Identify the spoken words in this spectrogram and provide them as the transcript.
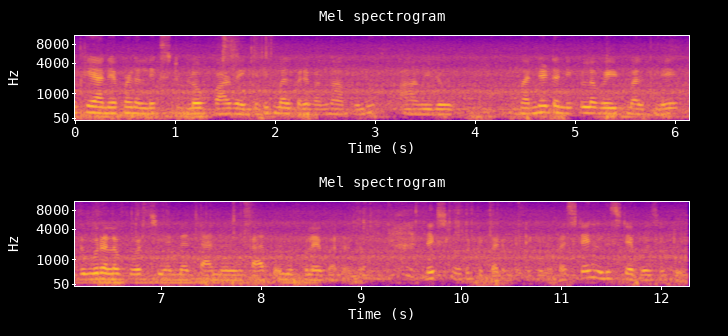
ಓಕೆ, ಆ ನೇಪಣ್ಣಲ್ಲಿ ನೆಕ್ಸ್ಟ್ ಬ್ಲಾಗ್ ಪಾಡ್ ಗಿಟಿಕ್ ಮಲ್ಪರೆ ಬಂಗ ಹಾಕೊಂಡು ಆ ವಿಡಿಯೋ ಬನ್ನೆಟ ನಿಪುಲ ವೆಯ್ಟ್ ಮಲ್ಪಲೆ ದೂರೆಲ್ಲ ಪೋರ್ಚಿ ಎನ್ನ ಚಾನಲ್ ಕಾತು ನಿಪುಲೆ ಬನ್ನದು ನೆಕ್ಸ್ಟ್ ಹೋಗಿ ಟಿಕ್ಕಡ್ ಬಿಟ್ಟಿಗೆ stay healthy stay blessed positive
